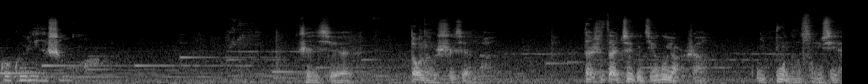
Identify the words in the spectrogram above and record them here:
过规律的生活。这些都能实现的，但是在这个节骨眼上，你不能松懈。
